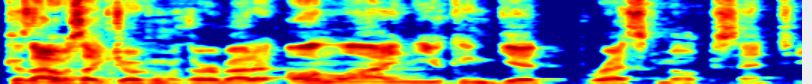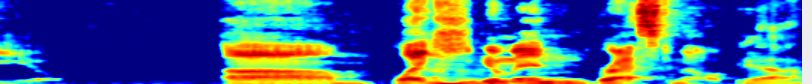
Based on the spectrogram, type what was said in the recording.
because I was like joking with her about it. Online, you can get breast milk sent to you, um, like Mhm. human breast milk. yeah.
